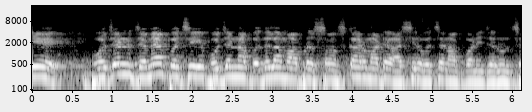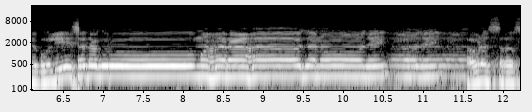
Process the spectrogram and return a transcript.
એ ભોજન જમ્યા પછી એ ભોજનના બદલામાં આપણે સંસ્કાર માટે આશીર્વચન આપવાની જરૂર છે. બોલીએ સદગુરુ મહારાજનો જય હવે સરસ.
